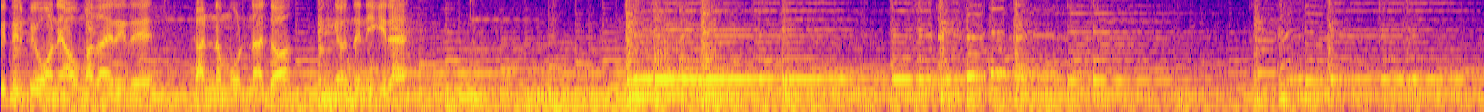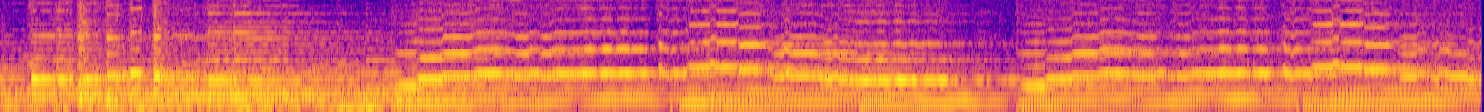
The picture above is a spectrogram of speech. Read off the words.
திருப்பி உன் ஞாபகமா தான் இருக்குது. கண்ணை மூட்டினா இதோ இங்க வந்து நிக்கிற.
